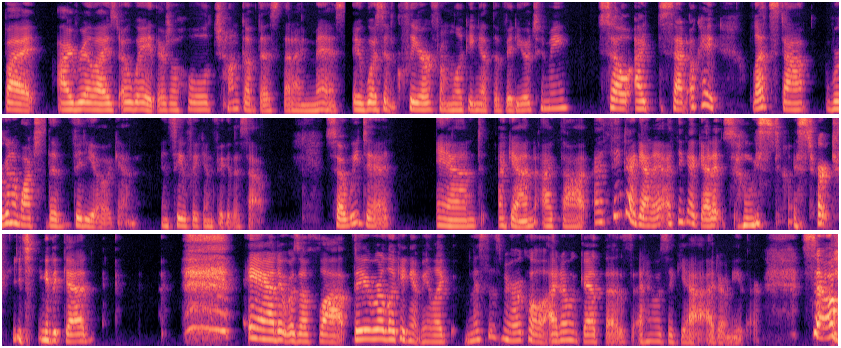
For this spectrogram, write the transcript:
But I realized, oh, wait, there's a whole chunk of this that I missed. It wasn't clear from looking at the video to me. So I said, okay, let's stop. We're going to watch the video again and see if we can figure this out. So we did. And again, I thought, I think I get it. I think I get it. So we st- I start teaching it again. and it was a flop. They were looking at me like, Mrs. Miracle, I don't get this. And I was like, yeah, I don't either. So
